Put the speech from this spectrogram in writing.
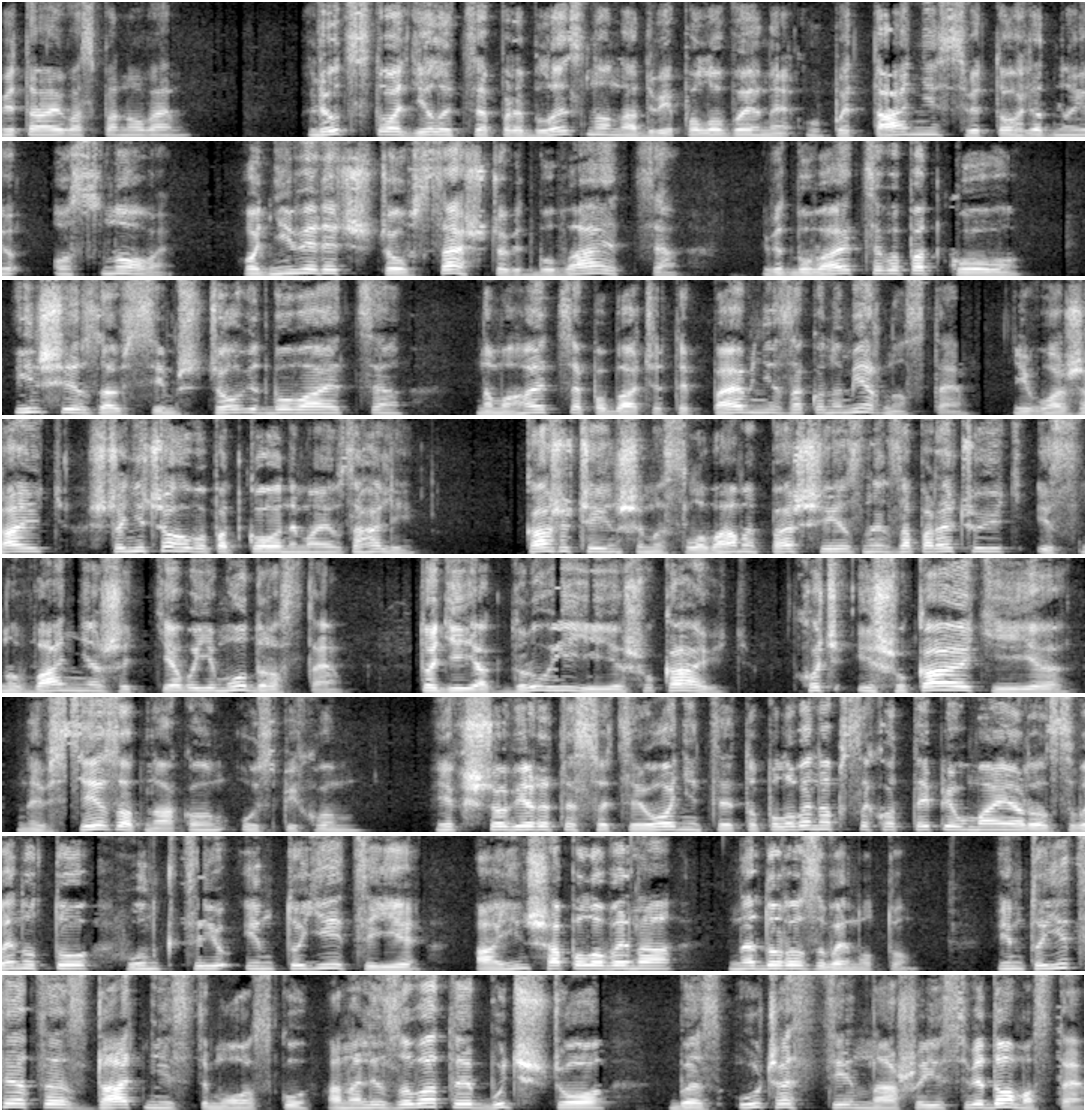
Вітаю вас, панове. Людство ділиться приблизно на дві половини у питанні світоглядної основи. Одні вірять, що все, що відбувається, відбувається випадково, інші за всім, що відбувається, намагаються побачити певні закономірності і вважають, що нічого випадкового немає взагалі. Кажучи іншими словами, перші з них заперечують існування життєвої мудрості, тоді як другі її шукають, хоч і шукають її не всі з однаковим успіхом. Якщо вірити соціоніці, то половина психотипів має розвинуту функцію інтуїції, а інша половина недорозвинуту. Інтуїція це здатність мозку аналізувати будь-що без участі нашої свідомості.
